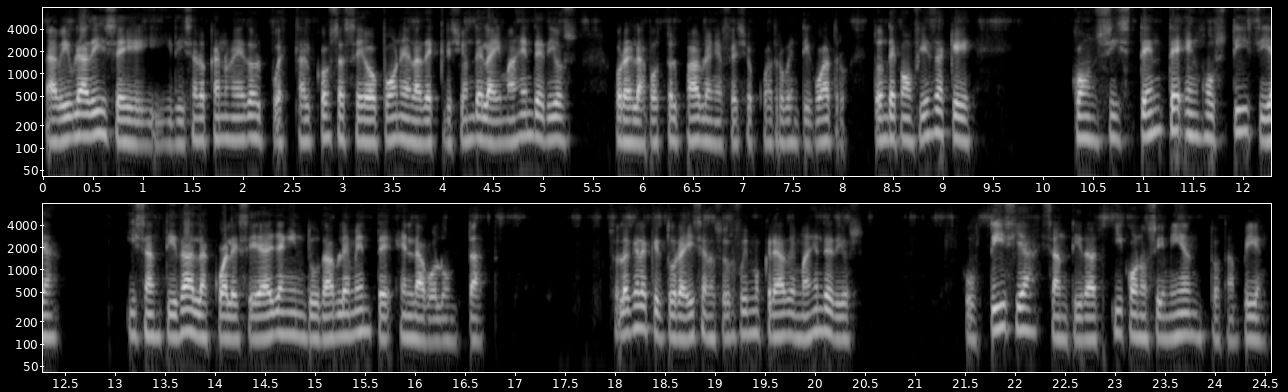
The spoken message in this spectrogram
La Biblia dice, y dice los canonedor, pues tal cosa se opone a la descripción de la imagen de Dios por el apóstol Pablo en Efesios 4:24, donde confiesa que consistente en justicia y santidad, las cuales se hallan indudablemente en la voluntad. Eso es lo que la escritura dice, nosotros fuimos creados en imagen de Dios. Justicia, santidad y conocimiento también.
